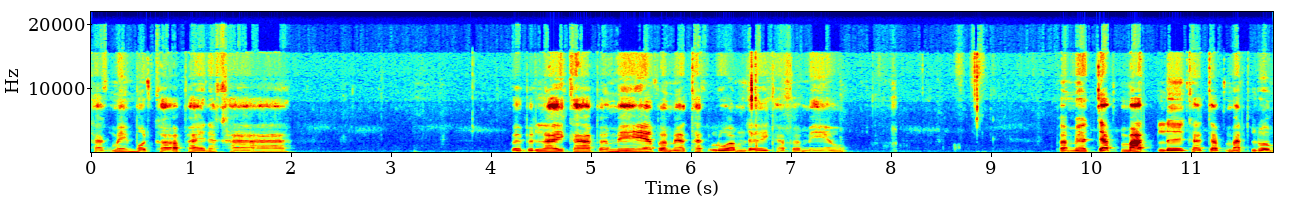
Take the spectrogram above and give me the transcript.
ทักไม่หมดขออภัยนะคะ ไม่เป็นไรค่ะป้าแมวป้าแมวทักรวมเลยค่ะป้าแมวป้าแมวจับมัดเลยค่ะ จับมัดรวม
